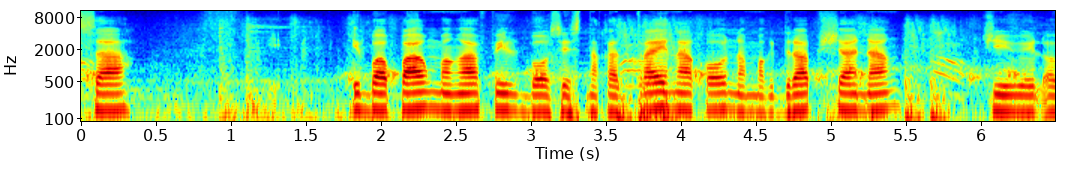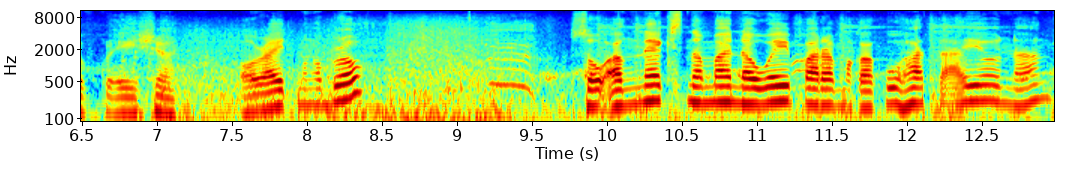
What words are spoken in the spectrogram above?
sa iba pang mga field bosses. Nakatry na ako na mag-drop siya ng Jewel of Creation. Alright mga bro? So, ang next naman na way para makakuha tayo ng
